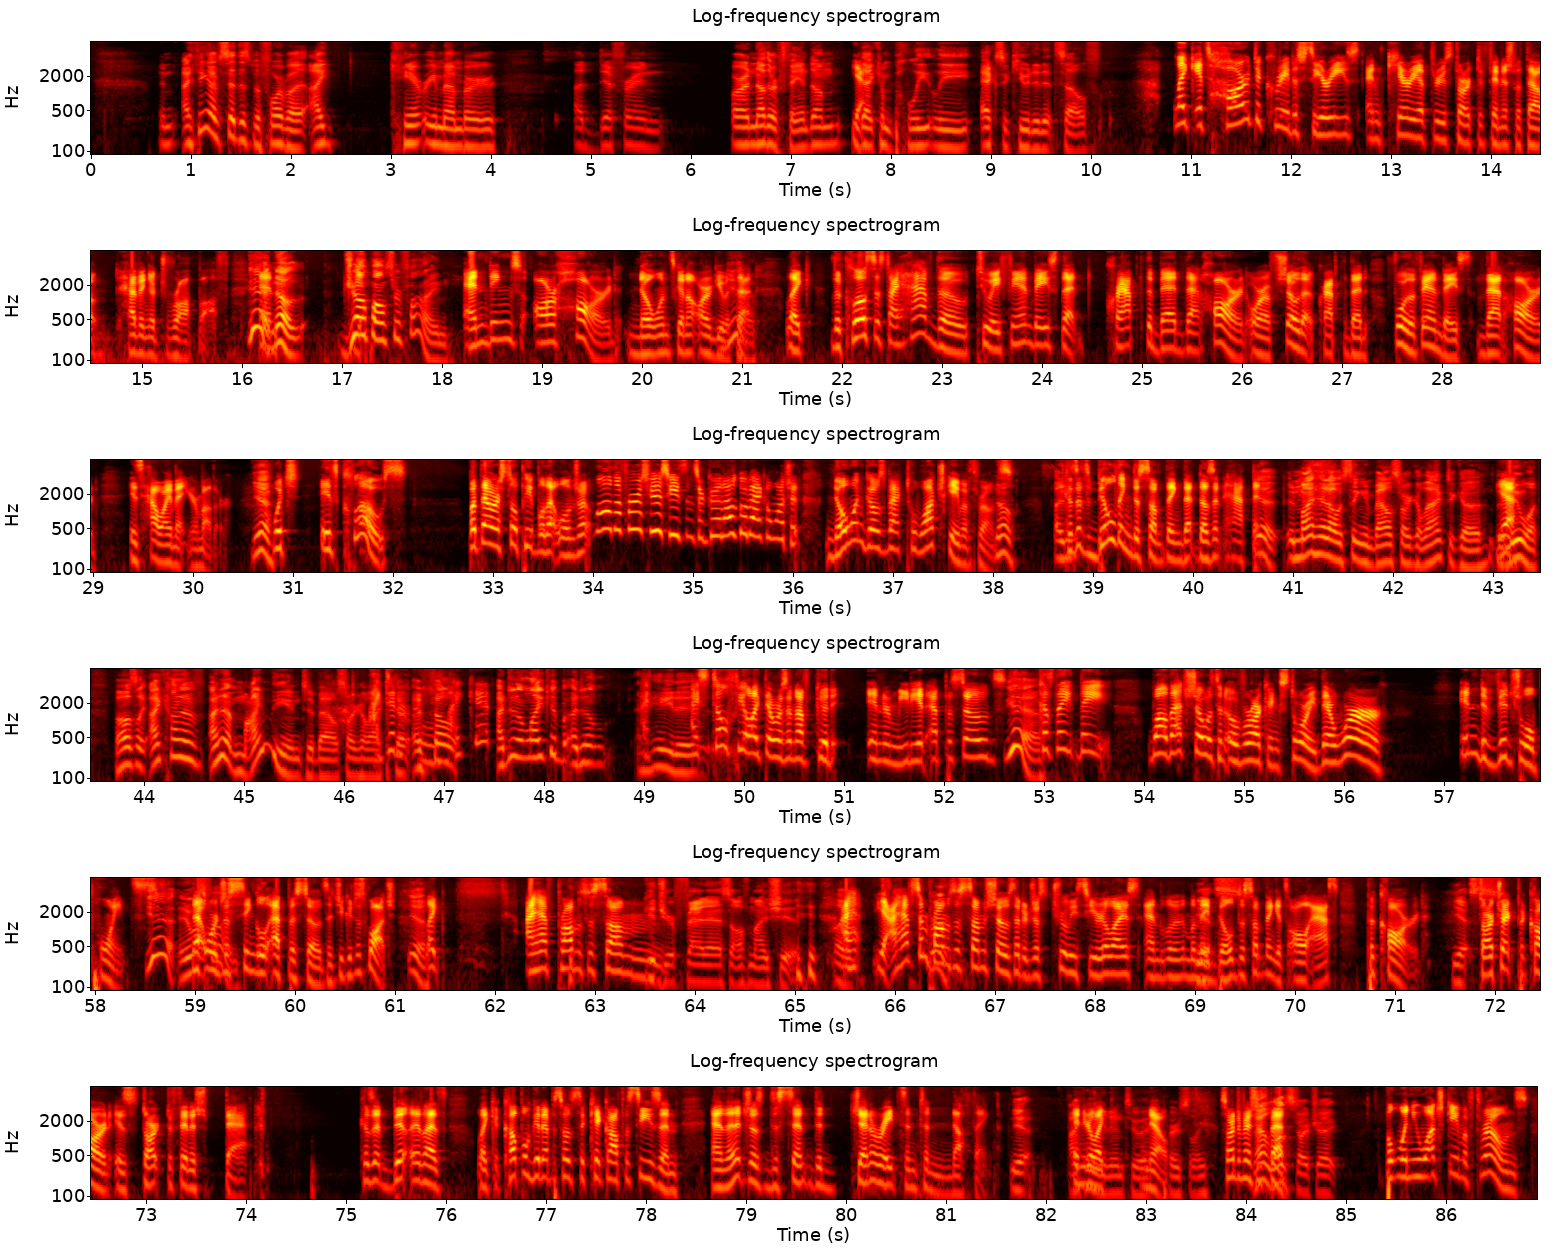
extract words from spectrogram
and I think I've said this before, but I can't remember a different or another fandom Yeah. that completely executed itself. Like it's hard to create a series and carry it through start to finish without having a drop off. Yeah, and no, drop offs are fine. endings are hard. No one's going to argue with Yeah. that. Like the closest I have though to a fan base that crapped the bed that hard or a show that crapped the bed for the fan base that hard is How I Met Your Mother. Yeah. Which is close. But there are still people that will enjoy. Well, the first few seasons are good. I'll go back and watch it. No one goes back to watch Game of Thrones. No. I- because it's building to something that doesn't happen. Yeah, in my head, I was thinking Battlestar Galactica, the Yeah. new one. But I was like, I kind of, I didn't mind the into Battlestar Galactica. I didn't I felt, like it. I didn't like it, but I didn't hate it. I still feel like there was enough good intermediate episodes. Yeah. Because they, they, while that show was an overarching story, there were individual points Yeah, that were fine. just single episodes that you could just watch. Yeah. Like, I have problems with some. Get your fat ass off my shit. I, yeah, I have some problems with some shows that are just truly serialized, and when, when they build to something, it's all ass. Picard. yes. Star Trek Picard is start to finish bad because it it has like a couple good episodes to kick off a season, and then it just descent degenerates into nothing. Yeah. I and you're like, into it no. personally. Start to finish I is bad. love Star Trek. But when you watch Game of Thrones,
